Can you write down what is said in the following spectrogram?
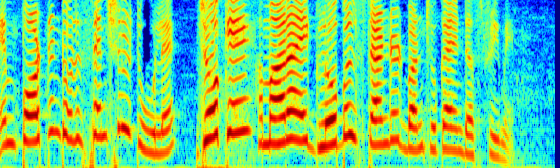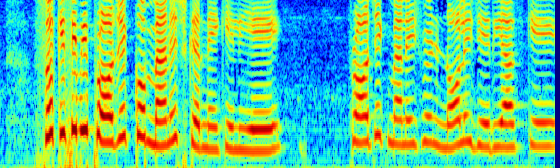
इंपॉर्टेंट और इसेंशियल टूल है जो कि हमारा एक ग्लोबल स्टैंडर्ड बन चुका है इंडस्ट्री में सो so, किसी भी प्रोजेक्ट को मैनेज करने के लिए प्रोजेक्ट मैनेजमेंट नॉलेज एरियाज़ के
